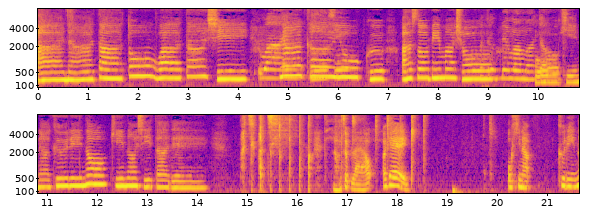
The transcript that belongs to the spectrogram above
あなたと私わ仲良く遊びましょうでママと大きな栗の木の下でパチパチ เราจบแล้ว โอเคโอคินาคุริโน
